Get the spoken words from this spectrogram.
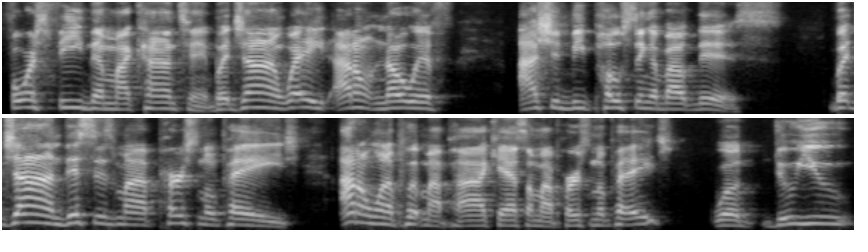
force feed them my content. But John, wait, I don't know if I should be posting about this. But John, this is my personal page. I don't want to put my podcast on my personal page. Well, do you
